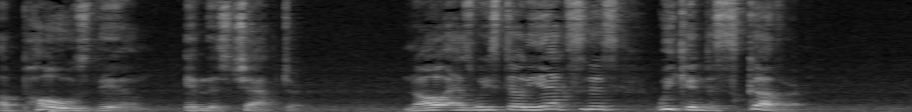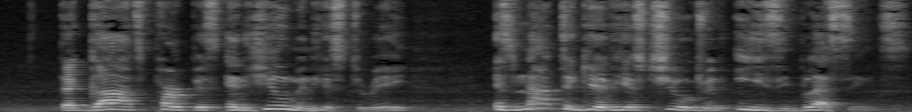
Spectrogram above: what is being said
opposed them in this chapter. No, as we study Exodus, we can discover that God's purpose in human history is not to give his children easy blessings,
